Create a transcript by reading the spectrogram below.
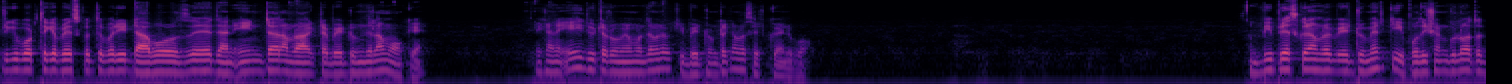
কিবোর্ড থেকে প্রেস করতে পারি ডাবল জে দেন ইন্টার আমরা একটা বেডরুম দিলাম ওকে এখানে এই দুইটা রুমের মধ্যে আমরা কি বেডরুমটাকে আমরা সেট করে নেব? বি প্রেস করে আমরা বেডরুমের কি পজিশনগুলো অর্থাৎ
